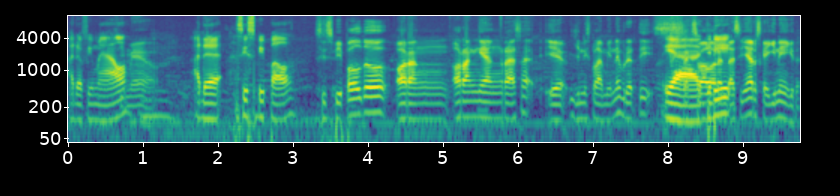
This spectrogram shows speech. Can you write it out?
ada female, female ada cis people. Cis people tuh orang orang yang rasa ya jenis kelaminnya berarti Iya, seksual jadi- orientasinya harus kayak gini gitu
